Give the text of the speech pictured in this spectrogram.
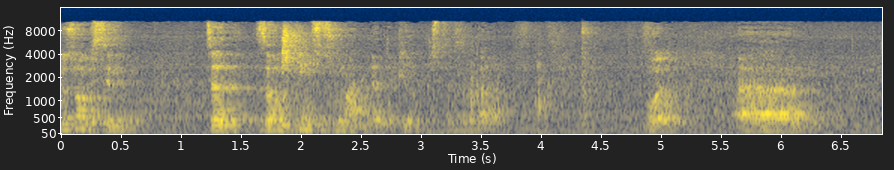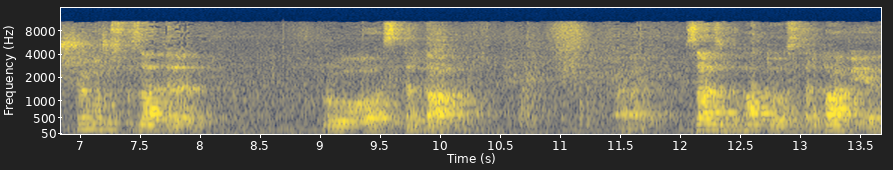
не зовсім це заважкий інструмент для таких простих завдань. От. Е, що я можу сказати про стартапи? Е, Зараз багато стартапів, як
